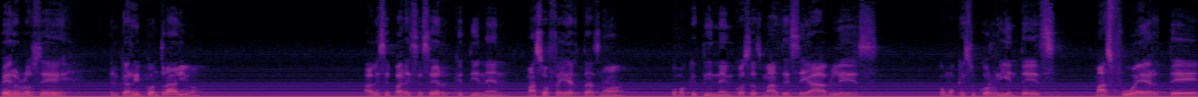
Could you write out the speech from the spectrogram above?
Pero los de el carril contrario a veces parece ser que tienen más ofertas, ¿no? Como que tienen cosas más deseables, como que su corriente es más fuerte,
